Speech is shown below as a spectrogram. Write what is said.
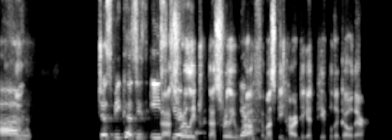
Um, mm-hmm. Just because it's easier. That's really that's really yeah. rough. It must be hard to get people to go there.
